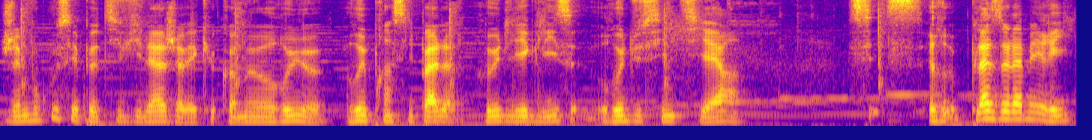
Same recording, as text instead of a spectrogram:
J'aime beaucoup ces petits villages avec comme rue, euh, rue principale, rue de l'église, rue du cimetière, place de la mairie.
